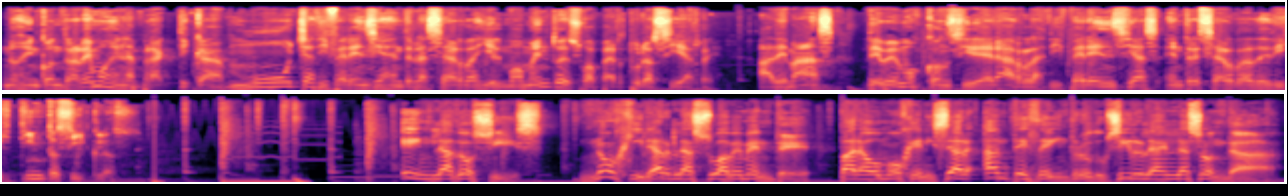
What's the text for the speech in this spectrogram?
Nos encontraremos en la práctica muchas diferencias entre las cerdas y el momento de su apertura o cierre. Además, debemos considerar las diferencias entre cerdas de distintos ciclos. En la dosis no girarla suavemente para homogenizar antes de introducirla en la sonda.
